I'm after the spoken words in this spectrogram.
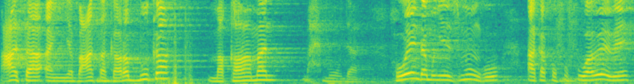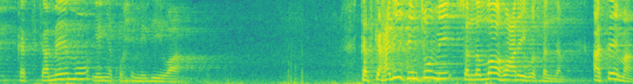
Asa an yab'athaka rabbuka maqaman mahmuda. Huenda Mwenyezi Mungu akakufufua wewe katika memo yenye kuhimidiwa. Katika hadithi mtume sallallahu alayhi wasallam asema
